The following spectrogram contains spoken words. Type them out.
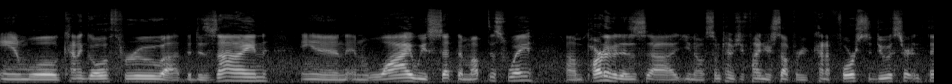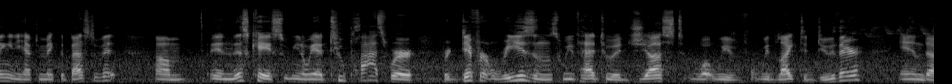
and we'll kind of go through uh, the design and, and why we set them up this way. Um, part of it is, uh, you know, sometimes you find yourself where you're kind of forced to do a certain thing and you have to make the best of it. Um, in this case, you know, we had two plots where, for different reasons, we've had to adjust what we've we'd like to do there. And uh,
